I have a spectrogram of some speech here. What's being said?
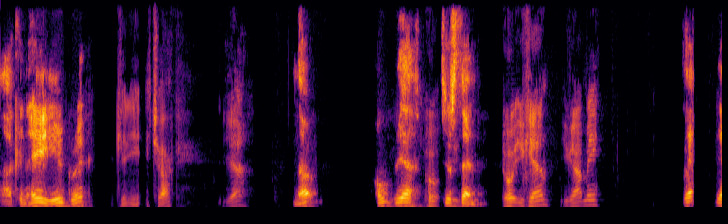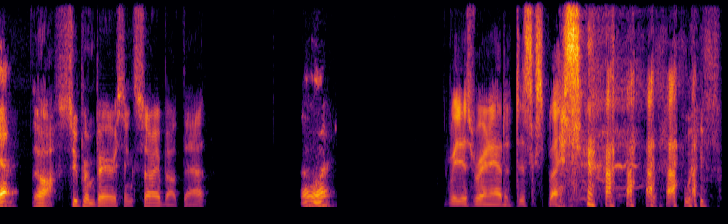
I can hear you, Greg. Can you, Chuck? Yeah. No, oh yeah, Oh, just then. Oh, you can? You got me? Yeah, yeah. Oh, super embarrassing. Sorry about that. All right. We just ran out of disk space. We've,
